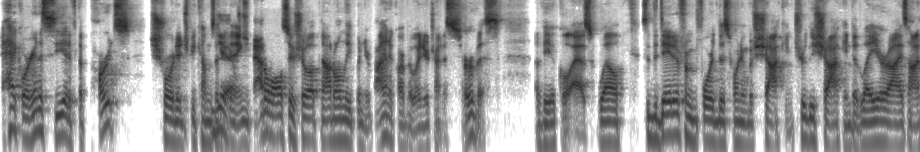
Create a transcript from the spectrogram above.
Heck, we're going to see it if the parts shortage becomes a Yes. thing. That'll also show up not only when you're buying a car, but when you're trying to service a vehicle as well. So the data from Ford this morning was shocking, truly shocking to lay your eyes on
